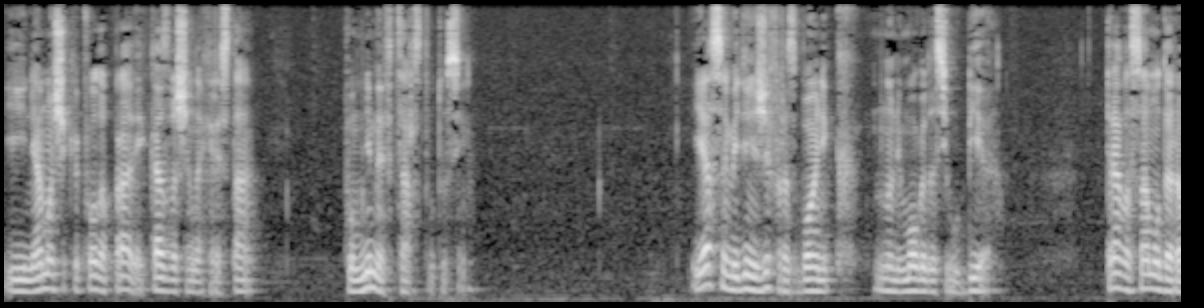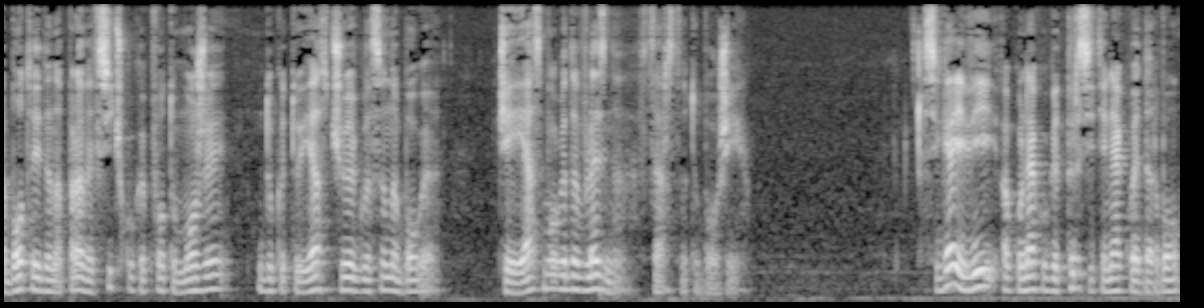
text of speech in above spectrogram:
и нямаше какво да прави, казваше на Христа, помни ме в царството си. И аз съм един жив разбойник, но не мога да се убия. Трябва само да работя и да направя всичко каквото може, докато и аз чуя гласа на Бога, че и аз мога да влезна в Царството Божие. Сега и ви, ако някога търсите някое дърво,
